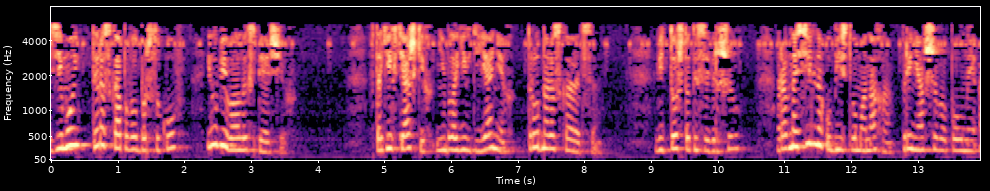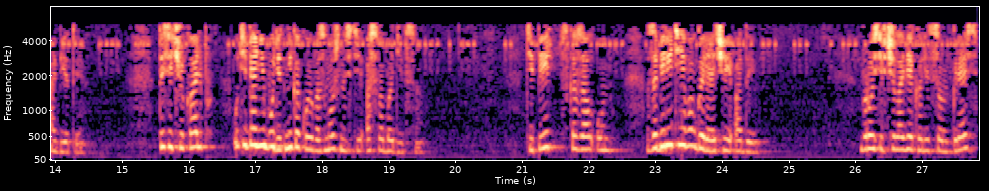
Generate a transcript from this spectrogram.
Зимой ты раскапывал барсуков и убивал их спящих. Таких тяжких, неблагих деяниях трудно раскаяться, ведь то, что ты совершил, равносильно убийству монаха, принявшего полные обеты. Тысячу кальп у тебя не будет никакой возможности освободиться. «Теперь, — сказал он, — заберите его в горячие ады». Бросив человека лицом в грязь,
